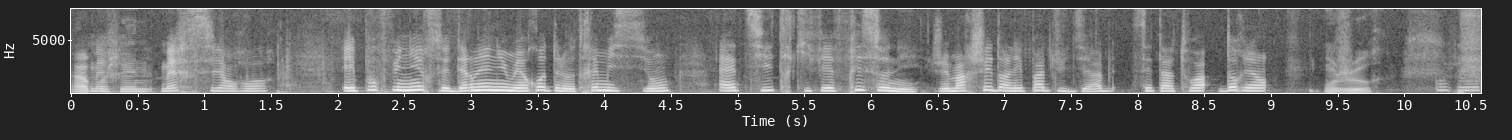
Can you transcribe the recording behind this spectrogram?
À la Mer- prochaine. Merci, au revoir. Et pour finir ce dernier numéro de notre émission, un titre qui fait frissonner. Je marchais dans les pas du diable. C'est à toi, Dorian. Bonjour. Bonjour.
